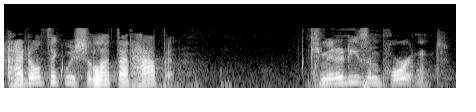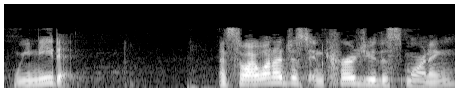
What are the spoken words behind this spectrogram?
And I don't think we should let that happen. Community is important. We need it. And so I want to just encourage you this morning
